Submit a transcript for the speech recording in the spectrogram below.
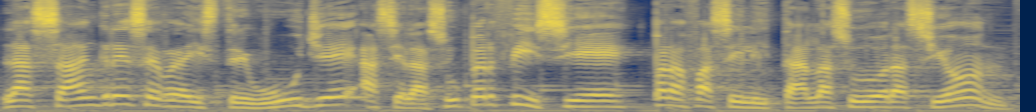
la sangre se redistribuye hacia la superficie para facilitar la sudoración.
